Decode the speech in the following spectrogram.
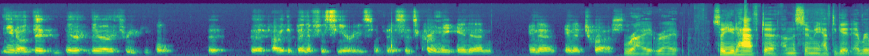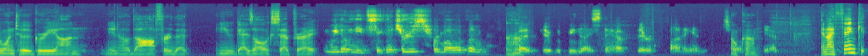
you know, there, there, there are three people that, that are the beneficiaries of this. It's currently in a, in a, in a trust. Right. Right. So you'd have to. I'm assuming you have to get everyone to agree on, you know, the offer that you guys all accept, right? We don't need signatures from all of them, Uh-huh. but it would be nice to have their buy-in. So, Okay. Yeah. And I think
